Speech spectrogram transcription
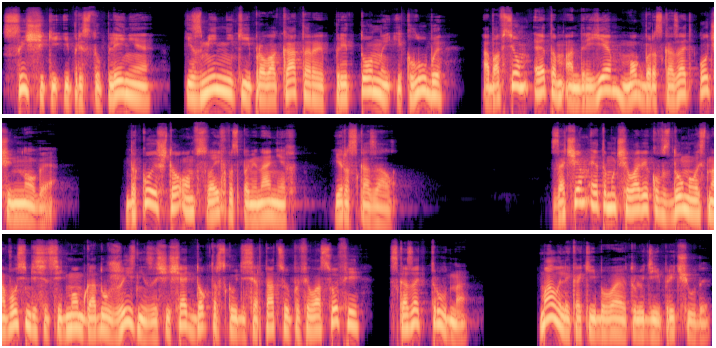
сыщики и преступления, изменники и провокаторы, притоны и клубы – Обо всем этом Андрие мог бы рассказать очень многое. Да кое-что он в своих воспоминаниях и рассказал. Зачем этому человеку вздумалось на 87-м году жизни защищать докторскую диссертацию по философии, сказать трудно. Мало ли какие бывают у людей причуды.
